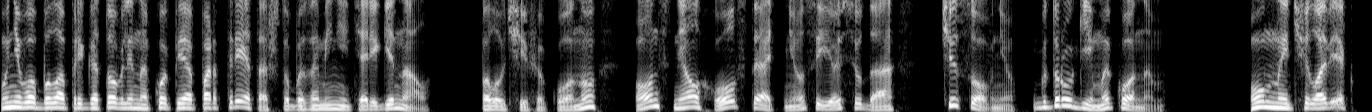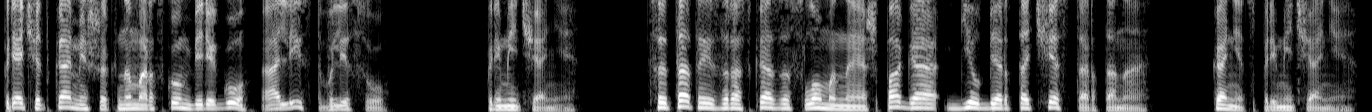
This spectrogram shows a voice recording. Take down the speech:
у него была приготовлена копия портрета, чтобы заменить оригинал. Получив икону, он снял холст и отнес ее сюда, часовню, к другим иконам. Умный человек прячет камешек на морском берегу, а лист в лесу. Примечание. Цитата из рассказа «Сломанная шпага» Гилберта Честертона. Конец примечания.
